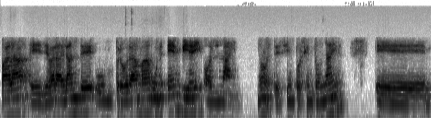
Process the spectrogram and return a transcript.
para eh, llevar adelante un programa, un MBA online, ¿no? Este 100% online, eh,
